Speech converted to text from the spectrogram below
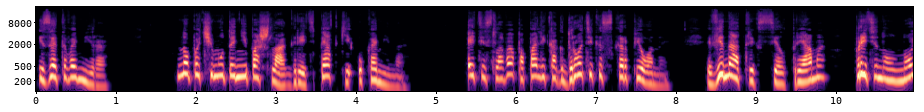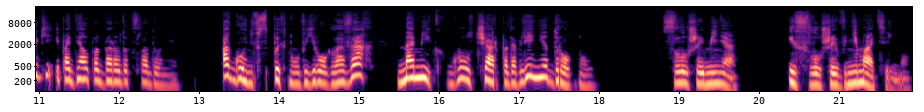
из этого мира, но почему-то не пошла греть пятки у камина. Эти слова попали как дротик из скорпионы. Винатрикс сел прямо, притянул ноги и поднял подбородок с ладони. Огонь вспыхнул в его глазах, на миг гул чар подавления дрогнул. «Слушай меня и слушай внимательно»,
